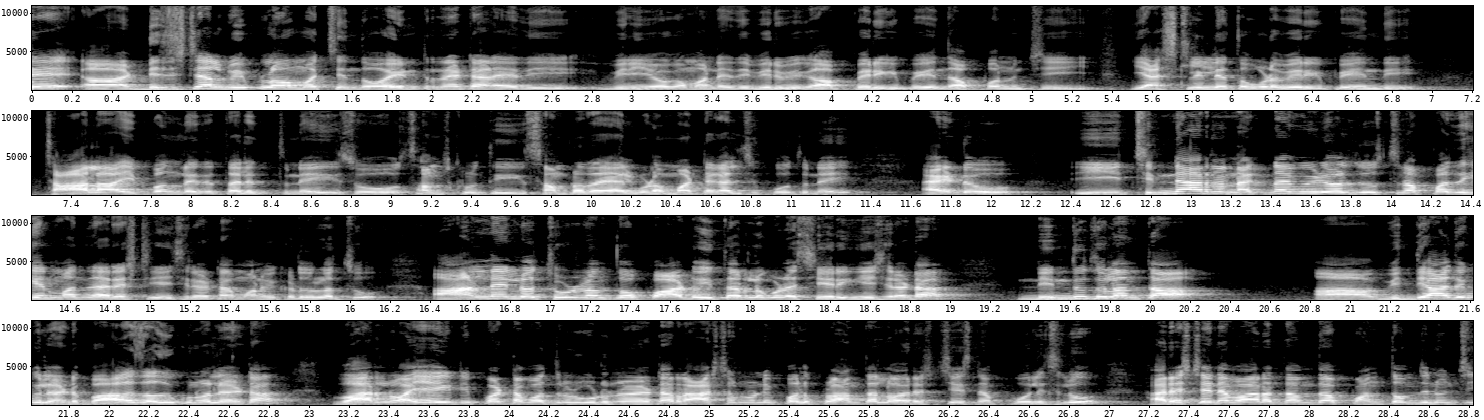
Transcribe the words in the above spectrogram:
ఎప్పుడైతే డిజిటల్ విప్లవం వచ్చిందో ఇంటర్నెట్ అనేది వినియోగం అనేది విరివిగా పెరిగిపోయింది. అప్పటి నుంచి ఈ అశ్లీలత కూడా పెరిగిపోయింది. చాలా ఇబ్బందులు అయితే తలెత్తున్నాయి సో సంస్కృతి సంప్రదాయాలు కూడా మట్ట కలిసిపోతున్నాయి. అండ్ ఈ చిన్నారుల నగ్న వీడియోలు చూస్తున్న పదిహేను మందిని అరెస్ట్ చేసిరట మనం ఇక్కడ చూడొచ్చు. ఆన్లైన్లో చూడడంతో పాటు ఇతరులు కూడా షేరింగ్ చేసిరట నిందితులంతా ఆ, విద్యార్థికులు అంటే బాగా చదువుకున్న వారిలో ఐఐటి పట్టభద్రుడు కూడా ఉన్నాడట. రాష్ట్రంలోని పలు ప్రాంతాల్లో అరెస్ట్ చేసిన పోలీసులు. అరెస్ట్ అయిన వారంతా పంతొమ్మిది నుంచి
